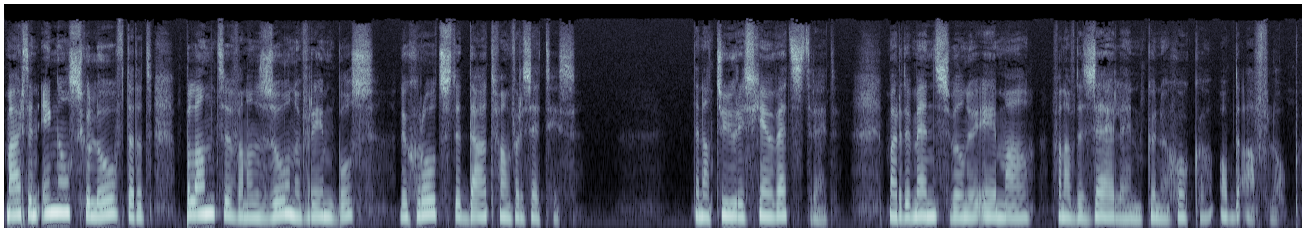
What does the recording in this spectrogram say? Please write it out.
Maarten Engels gelooft dat het planten van een zonevreemd bos de grootste daad van verzet is. De natuur is geen wedstrijd, maar de mens wil nu eenmaal vanaf de zijlijn kunnen gokken op de afloop.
